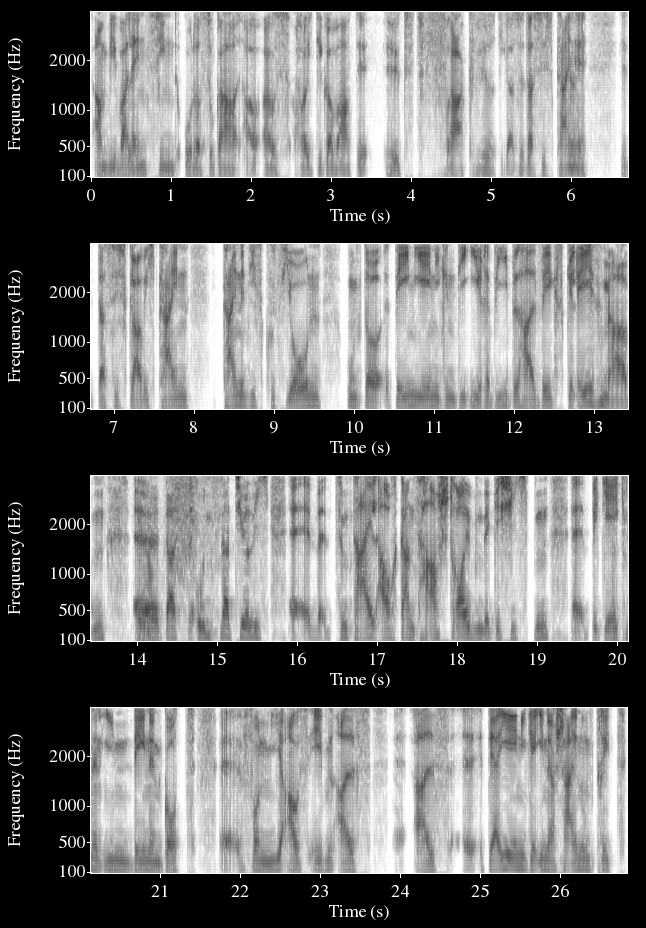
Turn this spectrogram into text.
ambivalent sind oder sogar aus heutiger Warte höchst fragwürdig. Also das ist keine, ja. das ist, glaube ich, kein keine Diskussion unter denjenigen, die ihre Bibel halbwegs gelesen haben, äh, genau. äh, dass uns natürlich äh, zum Teil auch ganz haarsträubende Geschichten äh, begegnen, in denen Gott äh, von mir aus eben als, als derjenige in Erscheinung tritt,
